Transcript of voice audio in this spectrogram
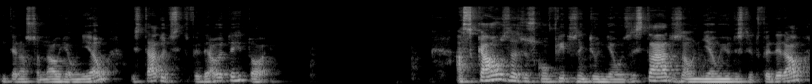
internacional e a União, o Estado, o Distrito Federal e o território as causas e os conflitos entre a União e os Estados, a União e o Distrito Federal,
